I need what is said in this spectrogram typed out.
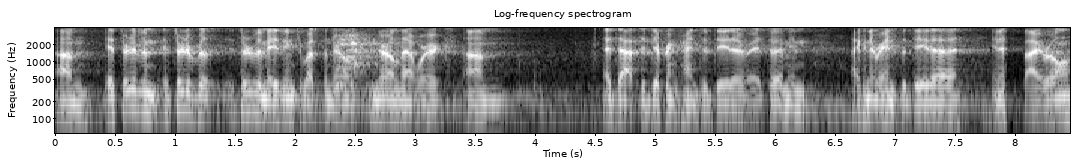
Um, it's sort of it's sort of it's sort of amazing to watch the neural neural network um, adapt to different kinds of data, right? So I mean, I can arrange the data in a spiral,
